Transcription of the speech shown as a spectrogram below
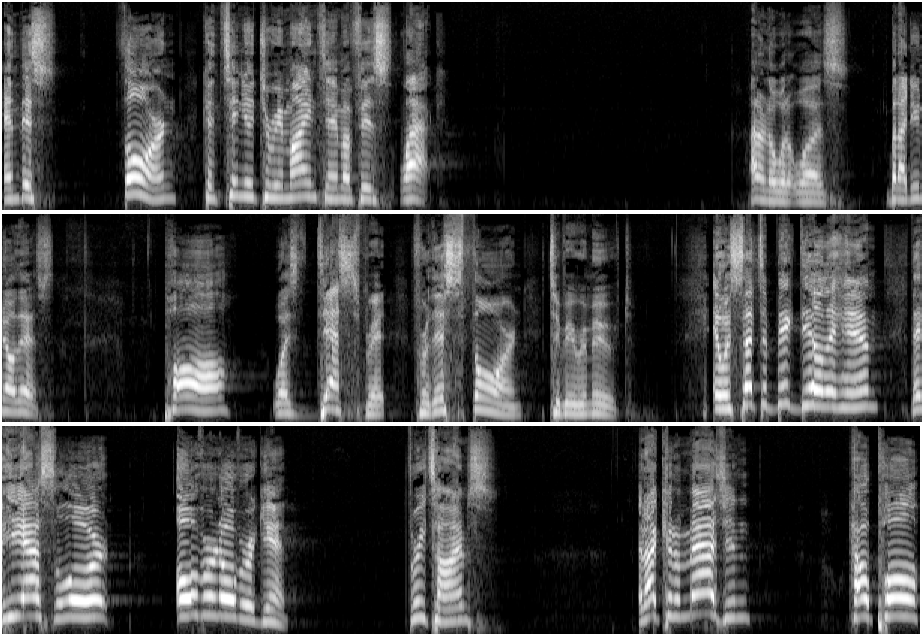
And this thorn continued to remind him of his lack. I don't know what it was, but I do know this. Paul was desperate for this thorn to be removed. It was such a big deal to him that he asked the Lord over and over again, three times. And I could imagine how Paul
